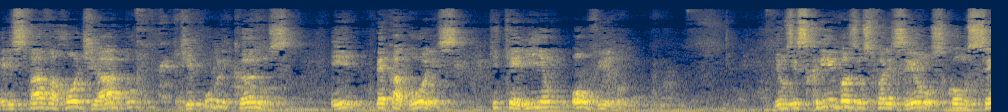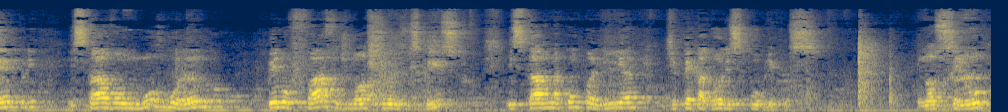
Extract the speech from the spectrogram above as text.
ele estava rodeado de publicanos e pecadores que queriam ouvi-lo. E os escribas e os fariseus, como sempre, estavam murmurando pelo fato de nosso Senhor Jesus Cristo estar na companhia de pecadores públicos. E nosso Senhor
